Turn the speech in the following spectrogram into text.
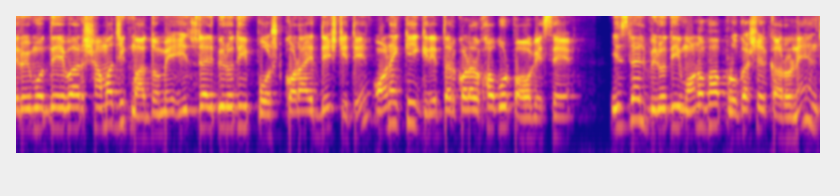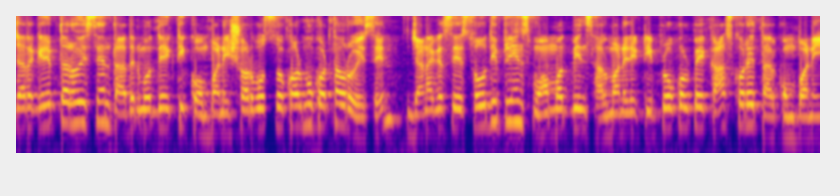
এরই মধ্যে এবার সামাজিক মাধ্যমে ইসরায়েল বিরোধী পোস্ট করায় দেশটিতে অনেকেই গ্রেপ্তার করার খবর পাওয়া গেছে। ইসরায়েল বিরোধী মনোভাব প্রকাশের কারণে যারা গ্রেপ্তার হয়েছেন, তাদের মধ্যে একটি কোম্পানির সর্বোচ্চ কর্মকর্তাও রয়েছেন। জানা গেছে, সৌদি প্রিন্স মোহাম্মদ বিন সালমানের একটি প্রকল্পে কাজ করে তার কোম্পানি।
